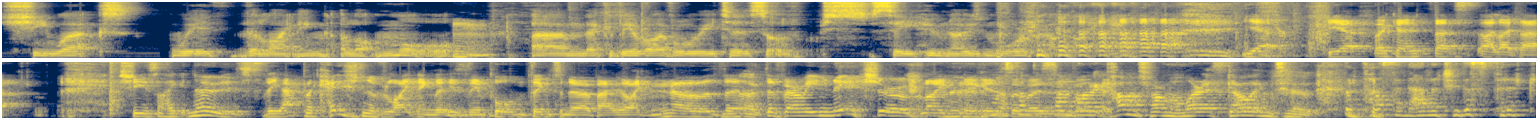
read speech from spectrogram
she works with the lightning a lot more. Um, there could be a rivalry to sort of see who knows more about lightning. Yeah, yeah, okay, that's I like that. She's like, no, it's the application of lightning that is the important thing to know about. You're like, no, the the very nature of lightning is the most important. comes from and where it's going to. The personality, the spirit.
